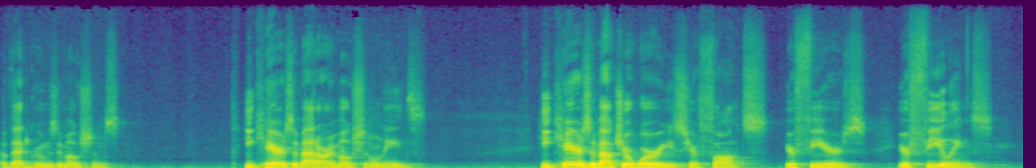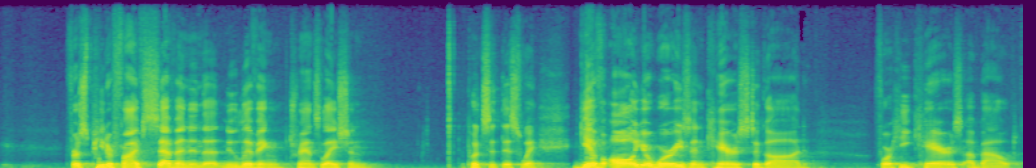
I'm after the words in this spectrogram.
of that groom's emotions. He cares about our emotional needs. He cares about your worries, your thoughts, your fears, your feelings. 1 Peter 5 7 in the New Living Translation puts it this way Give all your worries and cares to God, for He cares about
